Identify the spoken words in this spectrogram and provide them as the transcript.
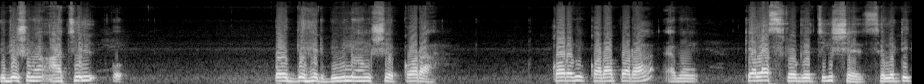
নির্দেশনা আচিল ও- দেহের বিভিন্ন অংশে করা করণ করা পড়া এবং ক্যালাস রোগের চিকিৎসায় সেলেটিক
